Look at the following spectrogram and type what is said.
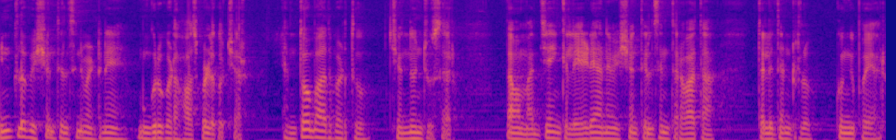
ఇంట్లో విషయం తెలిసిన వెంటనే ముగ్గురు కూడా హాస్పిటల్కి వచ్చారు. ఎంతో బాధపడుతూ చందుని చూశారు. తమ మధ్య ఇంక లేడే అనే విషయం తెలిసిన తర్వాత తల్లిదండ్రులు కుంగిపోయారు.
